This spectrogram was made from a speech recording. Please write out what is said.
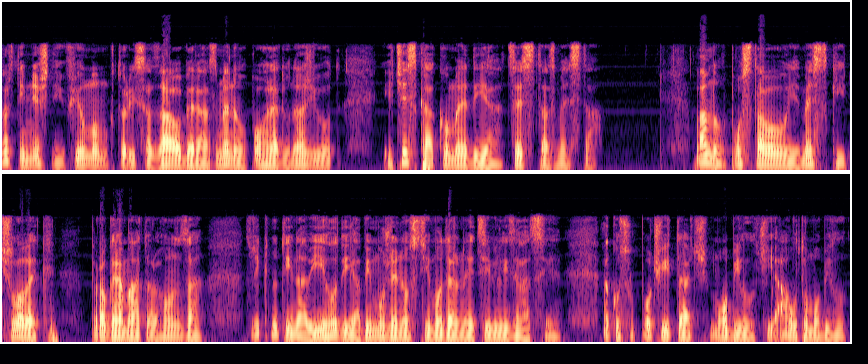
Štvrtým dnešným filmom, ktorý sa zaoberá zmenou pohľadu na život, je česká komédia Cesta z mesta. Hlavnou postavou je mestský človek, programátor Honza, zvyknutý na výhody a vymoženosti modernej civilizácie, ako sú počítač, mobil či automobil,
